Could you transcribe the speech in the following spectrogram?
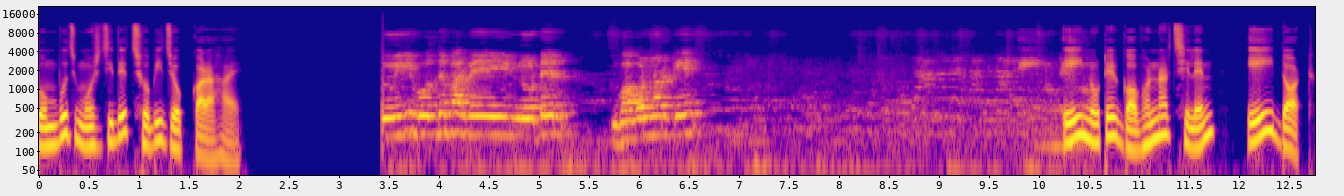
গম্বুজ মসজিদের ছবি যোগ করা হয়। তুমি কি বলতে পারবে এই নোটের গভর্নর কে এই নোটের গভর্নর ছিলেন এই ডট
